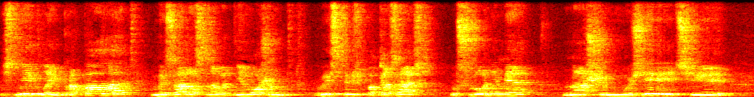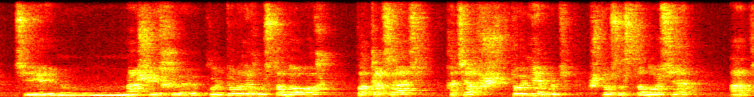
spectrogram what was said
зникло и пропало. Мы зараз нават не можем выставить, показать условиями нашим музеям, ці, ці наших культурных установах, показать хотя б что-нибудь, что засталося от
